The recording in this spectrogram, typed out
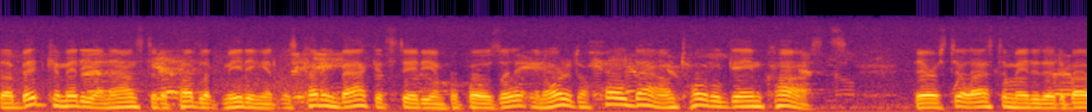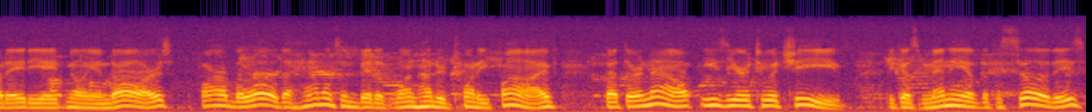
The bid committee announced at a public meeting it was cutting back its stadium proposal in order to hold down total game costs. They're still estimated at about $88 million, far below the Hamilton bid at 125, but they're now easier to achieve because many of the facilities,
